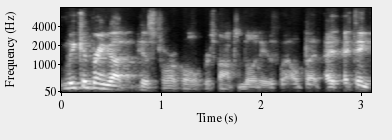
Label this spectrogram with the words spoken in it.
We could bring up historical responsibility as well, but I, I think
